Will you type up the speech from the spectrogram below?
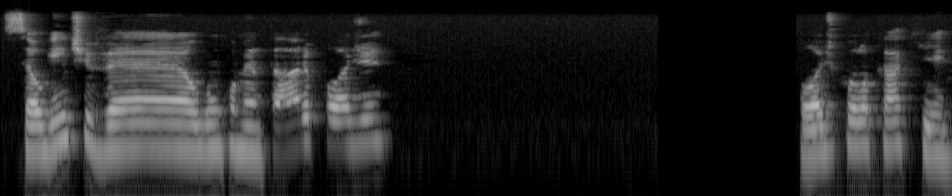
Se alguém tiver algum comentário, pode pode colocar aqui.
